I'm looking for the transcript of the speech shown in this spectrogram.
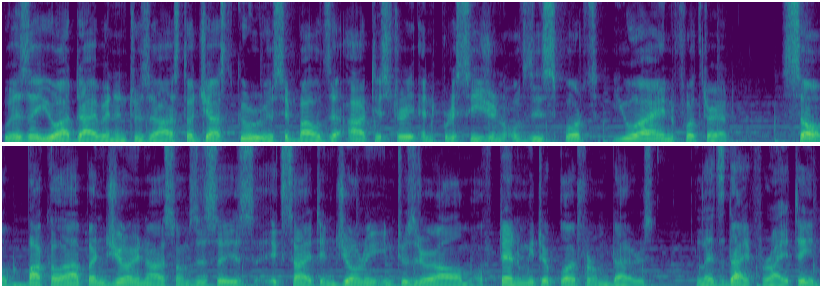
Whether you are diving enthusiast or just curious about the artistry and precision of these sports, you are in for threat. So, buckle up and join us on this exciting journey into the realm of 10 meter platform divers. Let's dive right in.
